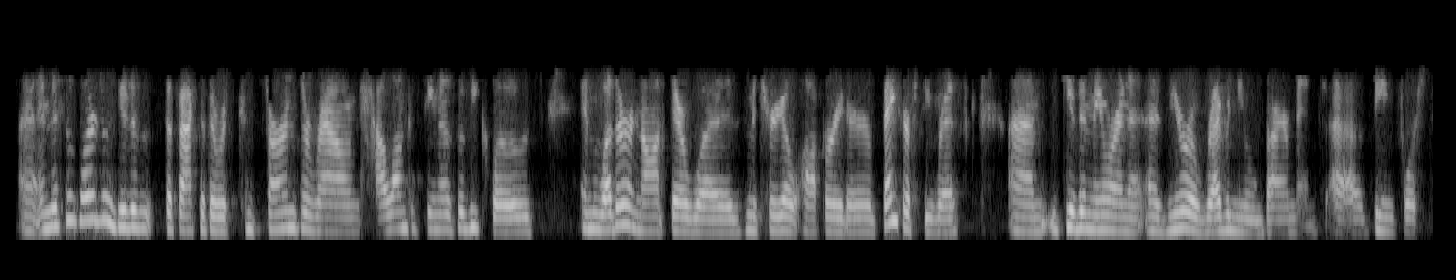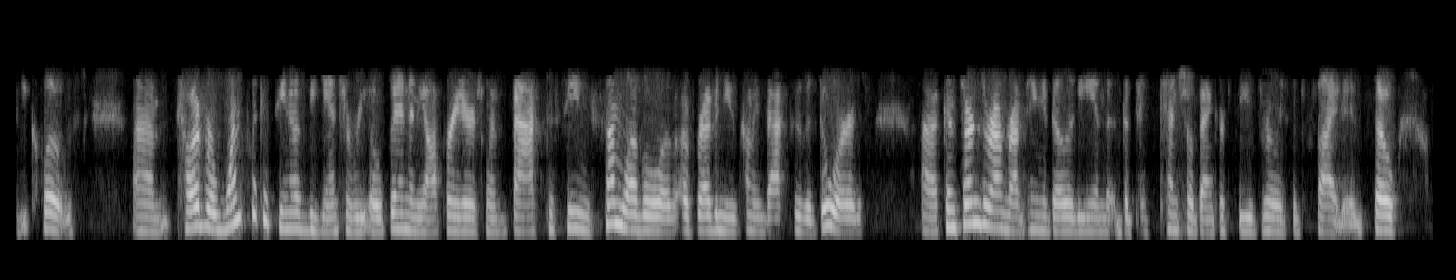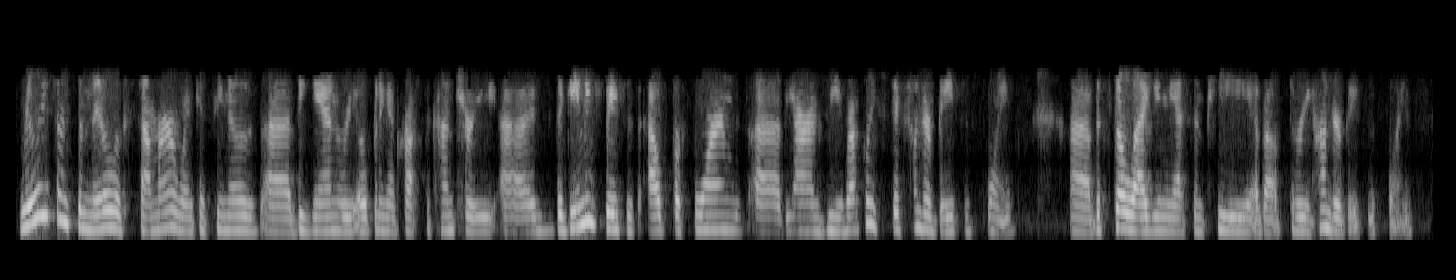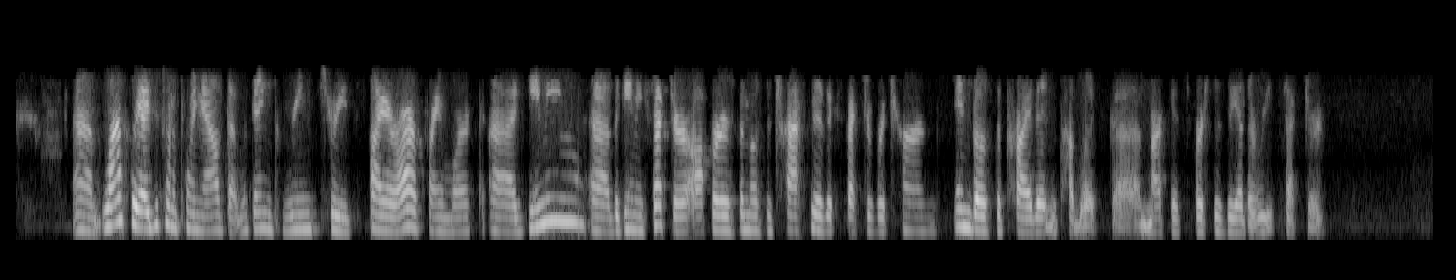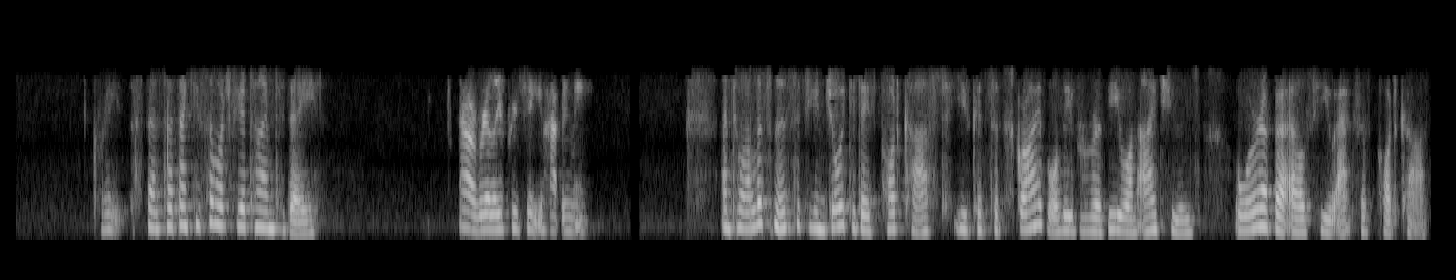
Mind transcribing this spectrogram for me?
Uh, and this is largely due to the fact that there was concerns around how long casinos would be closed and whether or not there was material operator bankruptcy risk, um, given they were in a, a zero revenue environment, uh, being forced to be closed. Um, however, once the casinos began to reopen and the operators went back to seeing some level of, of revenue coming back through the doors, uh, concerns around rent ability and the, the potential bankruptcies really subsided. So really since the middle of summer when casinos uh, began reopening across the country, uh, the gaming space has outperformed uh, the RMZ roughly 600 basis points, uh, but still lagging the S&P about 300 basis points. Um, lastly, I just want to point out that within Green Street's IRR framework, uh, gaming, uh, the gaming sector offers the most attractive expected returns in both the private and public markets versus the other REIT sectors. Great. Spencer, thank you so much for your time today. I really appreciate you having me. And to our listeners, if you enjoyed today's podcast, you can subscribe or leave a review on iTunes or wherever else you access podcasts.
